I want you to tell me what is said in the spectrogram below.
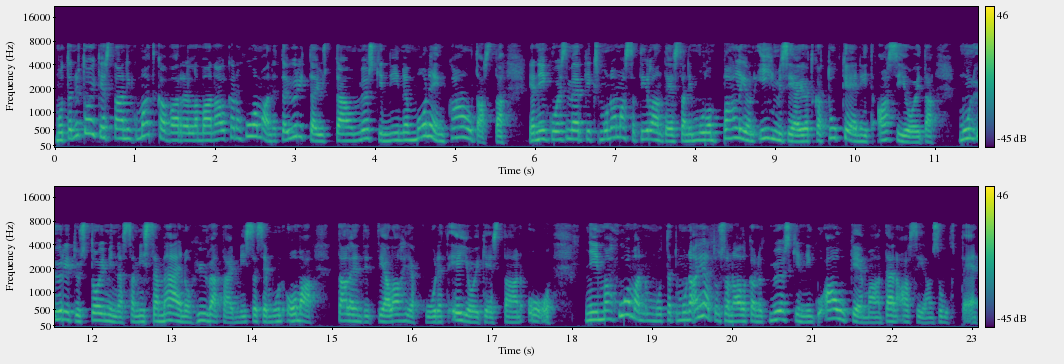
Mutta nyt oikeastaan niin kuin matkan varrella mä oon alkanut huomaan, että yrittäjyyttä on myöskin niin monen kaltaista. Ja niin kuin esimerkiksi mun omassa tilanteessa, niin mulla on paljon ihmisiä, jotka tukee niitä asioita mun yritystoiminnassa, missä mä en ole hyvä tai missä se mun oma talentit ja lahjakkuudet ei oikeastaan ole. Niin mä huomannut, mutta että mun ajatus on alkanut myöskin niin kuin aukeamaan tämän asian suhteen.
